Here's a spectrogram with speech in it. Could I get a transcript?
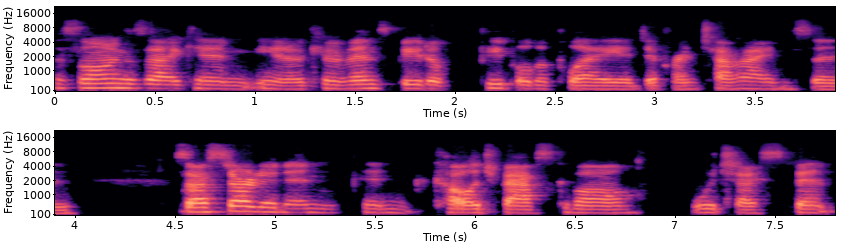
as long as I can, you know, convince people to play at different times. And so I started in, in college basketball, which I spent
